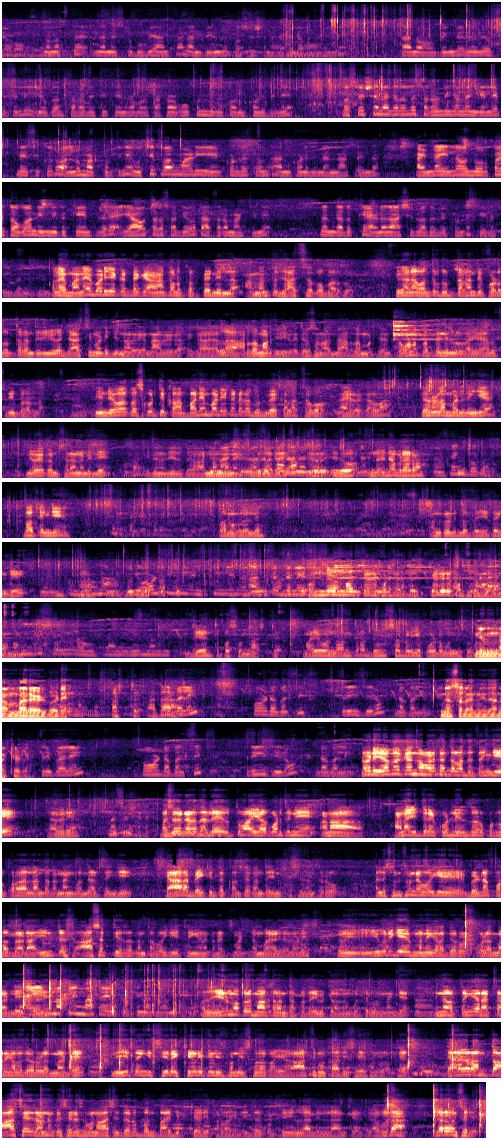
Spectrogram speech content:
ನಮಸ್ತೆ, ನನ್ನ ಹೆಸರು ಭವ್ಯ ಅಂತ. ನಾನು ಬೆಂಗಳೂರು ಬಸವೇಶ್ವರ ನಗರದಿಂದ ಬಂದಿದ್ದೀನಿ. ನಾನು ಬೆಂಗಳೂರು ಯೂನಿವರ್ಸಿಟಿಲಿ ಯೋಗ ತರಬೇತಿ ಕೇಂದ್ರ ತಗೊಂಡು ಓಪನ್ ಮಾಡಬೇಕು ಅಂದ್ಕೊಂಡಿದ್ದೀನಿ. ಬಸವೇಶ್ವರ ನಗರಲ್ಲಿ ಸರೌಂಡಿಂಗಲ್ಲಿ ನನಗೆ ಎಲ್ಲೇ ಪ್ಲೇಸ್ ಸಿಕ್ಕಿದ್ರು ಅಲ್ಲೂ ಮಾಡ್ಕೊಡ್ತೀನಿ. ಉಚಿತವಾಗಿ ಮಾಡಿ ಹೇಳ್ಕೊಡ್ಬೇಕು ಅಂತ ಅಂದ್ಕೊಂಡಿದ್ದೀನಿ ನನ್ನ ಆಸೆಯಿಂದ. ಅಣ್ಣ, ಇಲ್ಲ, ಒಂದು ನೂರು ರೂಪಾಯಿ ತೊಗೋ ನಿನ್ನ ಇದಕ್ಕೆ ಅಂತಿದ್ದಾರೆ ಯಾವ ಥರ ಸಾಧ್ಯವೋ ಆ ಥರ ಮಾಡ್ತೀನಿ. ನನಗೆ ಅದಕ್ಕೆ ಅಣ್ಣನ ಆಶೀರ್ವಾದ ಬೇಕು ಅಂತ ಕೇಳಕ್ಕೆ ಇಲ್ಲಿ ಬಂದಿದ್ದೀನಿ. ಅಲ್ಲ ಮನೆ ಬಾಡಿಗೆ ಕಟ್ಟಕ್ಕೆ ಹಣ ತಗೊಳ್ಳೋ ತಪ್ಪೇನಿಲ್ಲ. ಹಂಗಂತೂ ಜಾಸ್ತಿ ತಗೋಬಾರ್ದು. ಈಗ ನಾವು ಅಂತೂ ದುಡ್ಡು ತಗೊಂತೀವಿ ಫೋಟೋ ದುಡ್ಡು ತಗೊಂತೀವಿ ಈಗ ಜಾಸ್ತಿ ಮಾಡಿದ್ದೀವಿ ನಾವೀಗ ನಾವೀಗ. ಈಗ ಎಲ್ಲ ಅರ್ಧ ಮಾಡ್ತಿದ್ದೀವಿ ದೇವಸ್ಥಾನದಿಂದ ಅರ್ಧ ಮಾಡ್ತೀವಿ ತೊಗೊಳೋ ತಪ್ಪೇನಿಲ್ಲ ಯಾರು ಫ್ರೀ ಬರಲ್ಲ. ನೀನು ಯೋಗ ಕಳ್ಸ್ಕೊಡ್ತೀವಿ ಕಾ ಮನೆ ಬಾಡಿಗೆ ಕಟ್ಟಕ್ಕೆ ದುಡ್ಡು ಬೇಕಲ್ಲ ತಗೋ ನ್ಯಾಯಬೇಕಲ್ವಾ ದೇವರೆಲ್ಲ ಮಾಡಿ ನಿಮಗೆ ಕಣ್ಣು ಚೆನ್ನಾಗಿ ನಡೀಲಿ. ಇದನ್ನ ಇದು ಅಣ್ಣ ಮನೆ ಹುಡುಗರೆ ಇದು ಇನ್ನು ಇನ್ನೊಬ್ರು ಯಾರು? ಬಾ ತಂಗಿ ತಮಗಳಲ್ಲಿ ಅಂದ್ಕೊಂಡಿದ್ಲಂತ ಈ ತಂಗಿ? ಅನ್ಕೊತಾನೆ ಒಂದೇ ಮಾತು ಕೇಳಿ ಕೊಡ್ತೀನಿ ಕೇಳಿದ್ರೆ ಕೊಡ್ತೀನಿ ಮಗ ನಾನು ಸುಣ್ಣ ಅಷ್ಟೇ. ಮೈ ಒಂದು ಅಂತರ ದಿವಸ ಬೆಳಿಗ್ಗೆ ಫೋಟೋ ಬಂದು ಸುಮ್ಮ ನಿಮ್ಮ ನಂಬರ್ ಹೇಳ್ಬಿಡಿ. ಅಷ್ಟೇ eight four double six three zero double eight ಇನ್ನೊಂದ್ಸಲ ನಿಧಾನ ಕೇಳಿ. Triple eight four double six three zero double eight ನೋಡಿ ಹೇಳ್ಬೇಕಂತ ಮಾಡ್ಕೊಂತಲ್ಲ ತಂಗಿ. ಯಾವ ಏರಿಯಾ ಬಸವೇಶ್ವರ ಬಸವನಗರದಲ್ಲಿ ಉತ್ತಮವಾಗಿ ಹೇಳ್ಕೊಡ್ತೀನಿ. ಹಣ ಹಣ ಇದ್ದರೆ ಕೊಡಲಿ ಇಲ್ದವ್ರು ಕೊಡಲು ಪರವಾಗಿಲ್ಲ ಅಂದ್ರೆ ನನಗೆ ಬಂದಾಳ ತಂಗಿ. ಯಾರ ಬೇಕಿದ್ದ ಕಲ್ತಕ್ಕಂಥ ಇಂಟ್ರೆಸ್ಟ್ ಇದ್ದಂತರು ಅಲ್ಲಿ ಸುಮ್ಮ ಸುಮ್ಮನೆ ಹೋಗಿ ಬಿಲ್ಡಪ್ ಕೊಡೋದು ಬೇಡ. ಇಂಟ್ರೆಸ್ಟ್ ಆಸಕ್ತಿ ಇರೋಕ್ಕಂತ ಹೋಗಿ ಈ ತಂಗಿನ ಕನೆಕ್ಟ್ ಮಾಡಿ. ನಂಬರ್ ಹೇಳಿದೆ ನೋಡಿ. ಇವರಿಗೆ ಮನೆಗೆಲ್ಲ ದೇವರು ಒಳ್ಳೆ ಮಾಡಲಿ ಅದು ಹೆಣ್ಮಕ್ಳು ಮಾತ್ರ ಅಂತಪ್ಪ ದಯವಿಟ್ಟು ಅದನ್ನು ಗೊತ್ತಿರಲ್ಲ ನನಗೆ ಇನ್ನು ಅವ್ರ ತಂಗಿಯರ ಅಕ್ಕರಿಗೆಲ್ಲ ದೇವರು ಒಳ್ಳೆ ಮಾಡಿ ಈ ತಂಗಿ ಸೀರೆ ಕೇಳಿ ಕೇಳಿ ಇಸ್ಕೊಂಡು ಇಸ್ಕೊಂಡು ಆರು ತಿಂಗಳು ಕಾದಿ ಸೇರಿಸ್ಕೊಂಡಂತೆ ಯಾರು ಅಂತ ಆಸೆ ಇದ್ರೆ ಅಣ್ಣಕ್ಕೆ ಸೇರಿಸ್ಕೊಂಡು ಆಸೆ ಇದ್ದರು ಬಂದು ಬಾಯ್ಬಿಟ್ಟು ಕೇಳಿ ಪರವಾಗಿಲ್ಲ. ಇದ್ರೆ ಕೊಡ್ತೀವಿ ಇಲ್ಲ ಇಲ್ಲ ಅಂತ ಹೇಳ್ತೀವಿ. ಹೌದಾ ಎಲ್ಲರೂ ಒಂದ್ಸರಿ.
